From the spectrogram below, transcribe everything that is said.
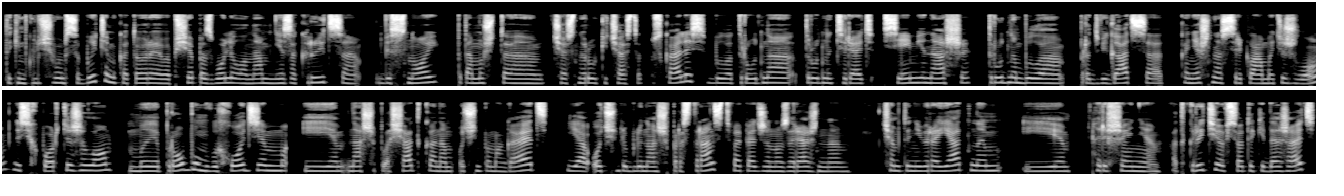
таким ключевым событием, которое вообще позволило нам не закрыться весной, потому что, честно, руки часто отпускались, было трудно, трудно терять семьи наши, трудно было продвигаться. Конечно, с рекламой тяжело, до сих пор тяжело. Мы пробуем, выходим, и наша площадка нам очень помогает. Я очень люблю наше пространство, опять же, оно заряжено чем-то невероятным, и решение открыть ее, все-таки дожать,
